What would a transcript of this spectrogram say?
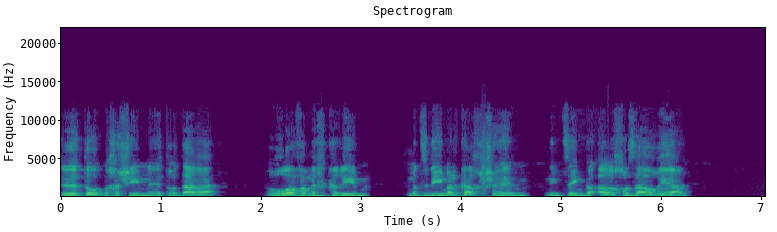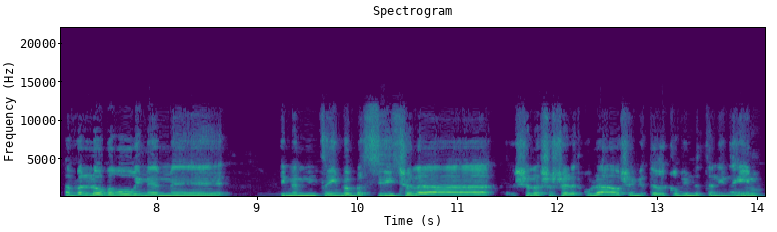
לטאות נחשים טואטרה. רוב המחקרים מצביעים על כך שהם נמצאים בארכוזאוריה, אבל לא ברור אם הם, אה, אם הם נמצאים בבסיס של, ה, של השושלת כולה או שהם יותר קרובים לתנינאים,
